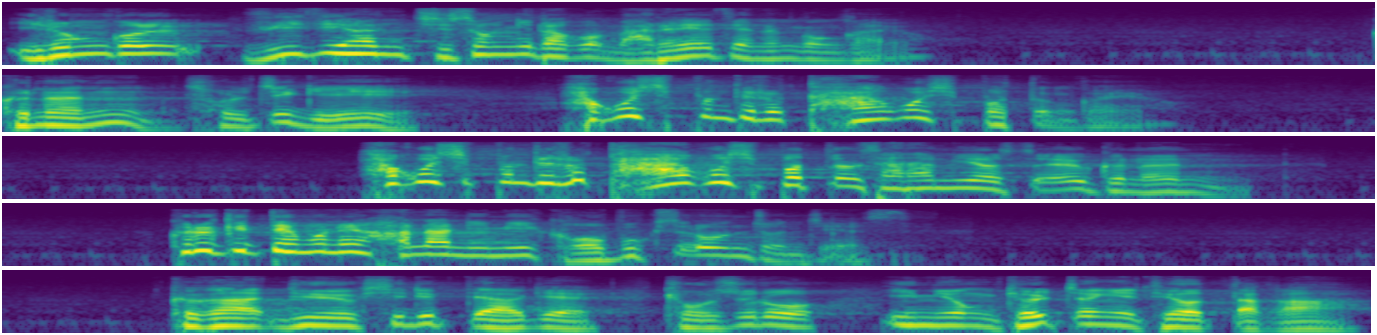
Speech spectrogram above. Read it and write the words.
이런 걸 위대한 지성이라고 말해야 되는 건가요? 그는 솔직히 하고 싶은 대로 다 하고 싶었던 거예요. 하고 싶은 대로 다 하고 싶었던 사람이었어요, 그는. 그렇기 때문에 하나님이 거북스러운 존재였어요. 그가 뉴욕 시립대학의 교수로 임용 결정이 되었다가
